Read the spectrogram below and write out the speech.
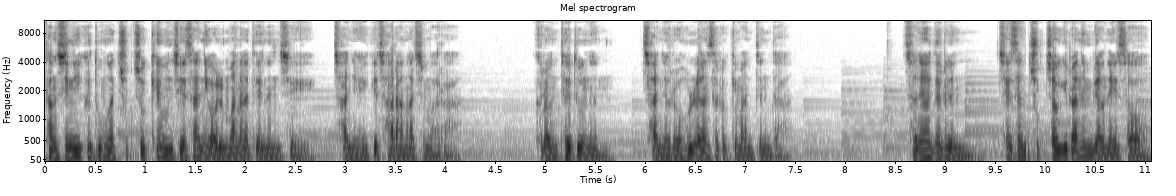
당신이 그동안 축적해온 재산이 얼마나 되는지 자녀에게 자랑하지 마라. 그런 태도는 자녀를 혼란스럽게 만든다. 자녀들은 재산 축적이라는 면에서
